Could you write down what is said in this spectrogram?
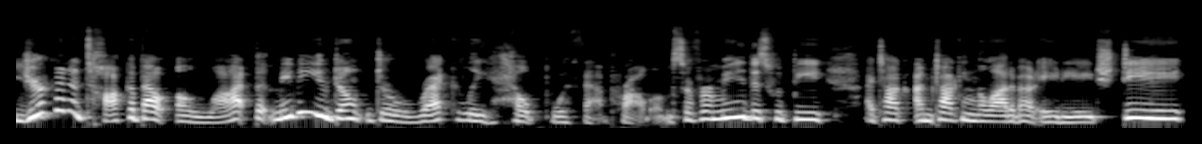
you're going to talk about a lot, but maybe you don't directly help with that problem. So for me, this would be I talk I'm talking a lot about ADHD,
